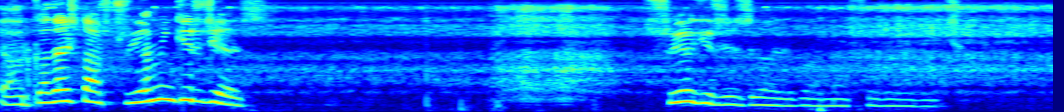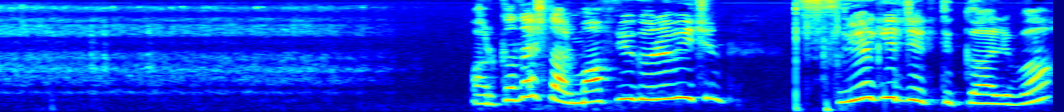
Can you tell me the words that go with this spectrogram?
E arkadaşlar suya mı gireceğiz? Suya gireceğiz galiba mafyaları için. Arkadaşlar mafya görevi için suya girecektik galiba.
